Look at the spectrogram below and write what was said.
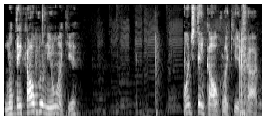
não tem cálculo nenhum aqui. Onde tem cálculo aqui, Thiago?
